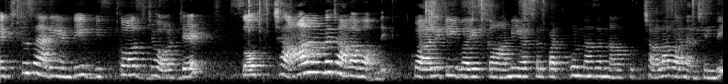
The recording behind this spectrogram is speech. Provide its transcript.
నెక్స్ట్ శారీ అండి విస్కాస్ జార్జెట్. సో చాలా అంటే చాలా బాగుంది. క్వాలిటీ వైజ్ కానీ అసలు పట్టుకున్నా అసలు నాకు చాలా బాగా నచ్చింది.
